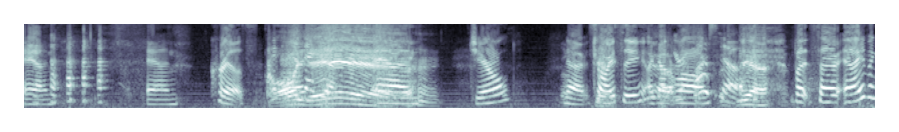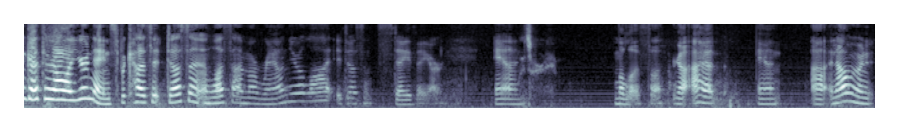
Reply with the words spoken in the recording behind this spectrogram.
and and Chris oh yeah. and Gerald. No, sorry, see, I got it wrong. yeah. But so, and I even go through all of your names because it doesn't, unless I'm around you a lot, it doesn't stay there. And What's her name? Melissa, I had, and uh, and I went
